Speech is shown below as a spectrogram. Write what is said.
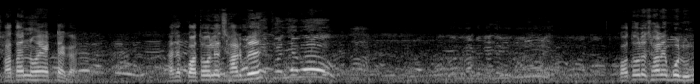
সাতান্ন। হাজার টাকা। আচ্ছা কত হলে ছাড়বে? কত হলে ছাড়ে বলুন?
